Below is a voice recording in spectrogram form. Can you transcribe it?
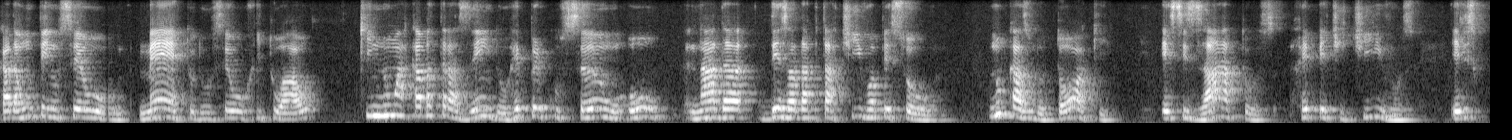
cada um tem o seu método, o seu ritual, que não acaba trazendo repercussão ou nada desadaptativo à pessoa. No caso do toque, esses atos repetitivos, eles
